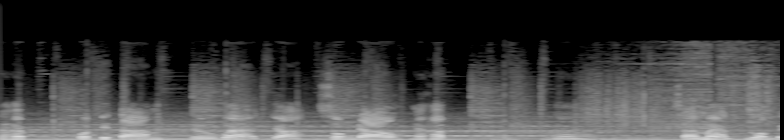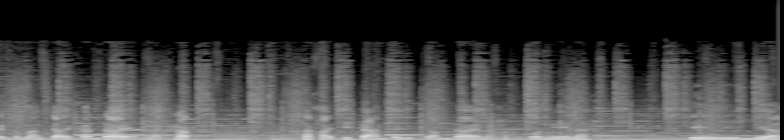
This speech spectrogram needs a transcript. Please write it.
นะครับกดติดตามหรือว่าจะส่งดาวนะครับสามารถร่วมเป็นกำลังใจกันได้นะครับ ถ้าใครติดตามก็จะจำได้นะครับต้นนี้นะที่เลี้ยง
